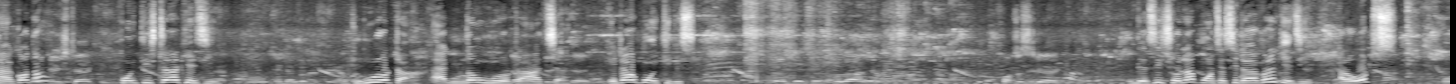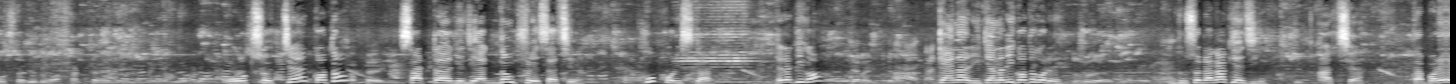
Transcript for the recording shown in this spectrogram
হ্যাঁ কত? পঁয়ত্রিশ টাকা কেজি। গুঁড়োটা, একদম গুঁড়োটা আচ্ছা। এটাও পঁয়ত্রিশ। দেশি ছোলা পঁচাশি টাকা করে কেজি। আর ওটস? ওটস আছে তোমার ষাট টাকা ওটস হচ্ছে কত? ষাট টাকা কেজি। একদম ফ্রেশ আছে। খুব পরিষ্কার। এটা কি গো? ক্যানারি ক্যানারি। কত করে? দুশো টাকা কেজি। আচ্ছা তারপরে?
